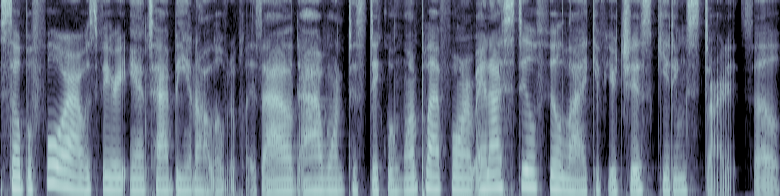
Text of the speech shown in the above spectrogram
So before I was very anti being all over the place. I I wanted to stick with one platform and I still feel like if you're just getting started. So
